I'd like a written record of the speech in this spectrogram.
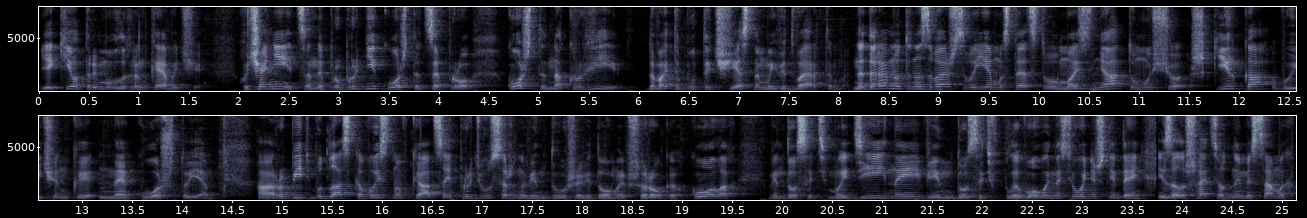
які отримували Гринкевичі. Хоча ні, це не про брудні кошти, це про кошти на крові. Давайте бути чесними і відвертими. Недаремно ти називаєш своє мистецтво мазня, тому що шкірка вичинки не коштує. Робіть, будь ласка, висновки. А цей продюсер, ну він дуже відомий в широких колах. Він досить медійний, він досить впливовий на сьогоднішній день і залишається одним із самих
